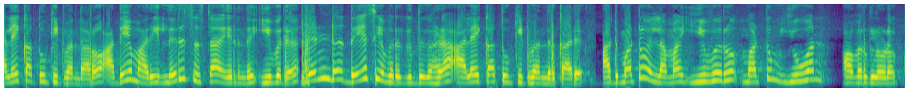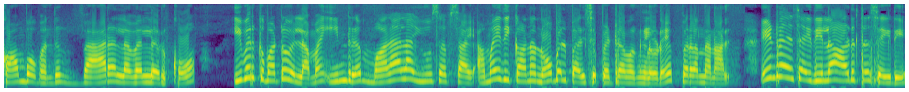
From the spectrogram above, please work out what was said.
அலைக்கா தூக்கிட்டு வந்தாரோ அதே மாதிரி லிரிசிஸ்டா இருந்து இவரு ரெண்டு தேசிய விருதுகளை அலைக்கா தூக்கிட்டு வந்திருக்காரு. அது மட்டும் இல்லாம இவரு மட்டும் யுவன் அவர்களோட காம்போ வந்து வேற லெவல்ல இருக்கும். இவருக்கு மட்டும் இல்லாம இன்று மலாலா யூசப் சாய் அமைதிக்கான நோபல் பரிசு பெற்றவர்களுடைய பிறந்த நாள். இன்றைய செய்தியில அடுத்த செய்தி.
